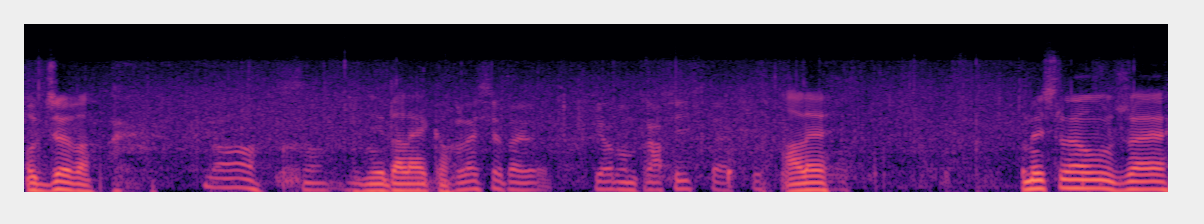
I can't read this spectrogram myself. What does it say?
od drzewa, No, no, niedaleko. w lesie to piorun trafić, wszystko. Ale myślę, że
